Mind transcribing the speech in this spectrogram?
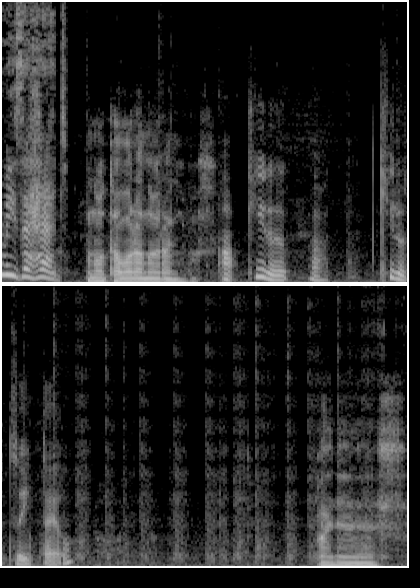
に。Enemies ahead! この俵の裏にいます。あキルあキルついたよ。了解です。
